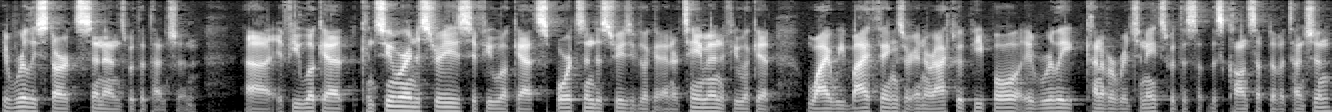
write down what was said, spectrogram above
it really starts and ends with attention. Uh, if you look at consumer industries, if you look at sports industries, if you look at entertainment, if you look at why we buy things or interact with people, it really kind of originates with this this concept of attention.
